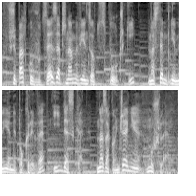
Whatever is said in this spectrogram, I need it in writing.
W przypadku WC zaczynamy więc od spłuczki, następnie myjemy pokrywę i deskę. Na zakończenie muszle.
